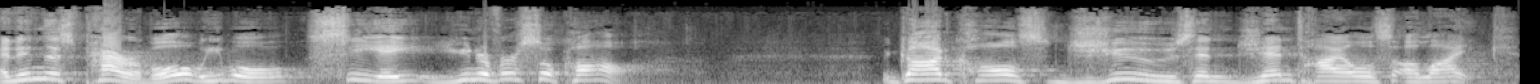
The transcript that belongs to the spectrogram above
And in this parable, we will see a universal call. God calls Jews and Gentiles alike.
